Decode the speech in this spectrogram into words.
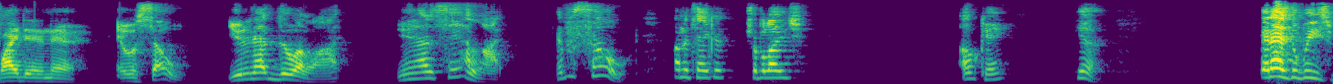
Right then there, it was sold. You didn't have to do a lot. You didn't have to say a lot. It was sold. Undertaker, Triple H. Okay, yeah. And as the weeks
